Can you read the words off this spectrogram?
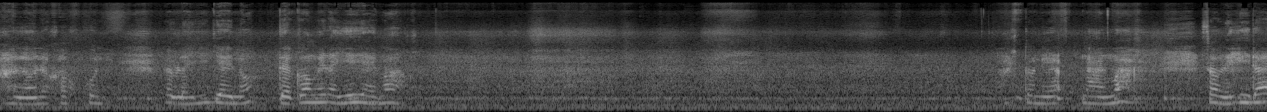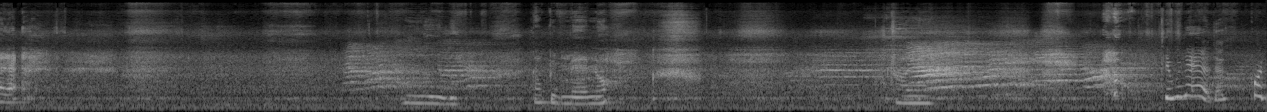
ผ่านแล้วนะคะทุกคน แบบไรใหญ่ๆเนาะแต่ก็ไม่ไรใหญ่ๆมากตัวเนี้ยนานมากสองนาทีได้แล้วอืมต้องปิดแมสเนาะตัวนี้ที่ไม่ได้อาจจะกด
